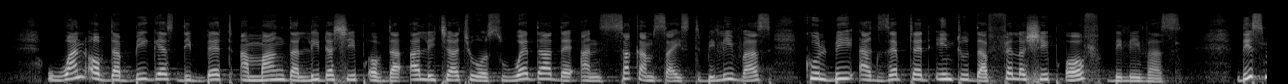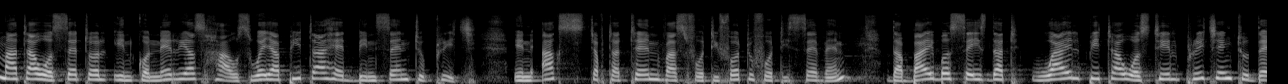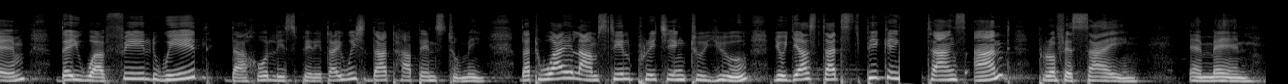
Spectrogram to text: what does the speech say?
One of the biggest debate among the leadership of the early church was whether the uncircumcised believers could be accepted into the fellowship of believers. This matter was settled in Cornelius' house where Peter had been sent to preach. In Acts chapter 10, verse 44 to 47, the Bible says that while Peter was still preaching to them, they were filled with the Holy Spirit. I wish that happens to me. That while I'm still preaching to you, you just start speaking tongues and prophesying. Amen.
